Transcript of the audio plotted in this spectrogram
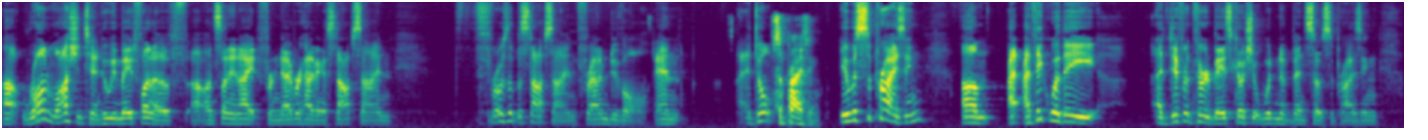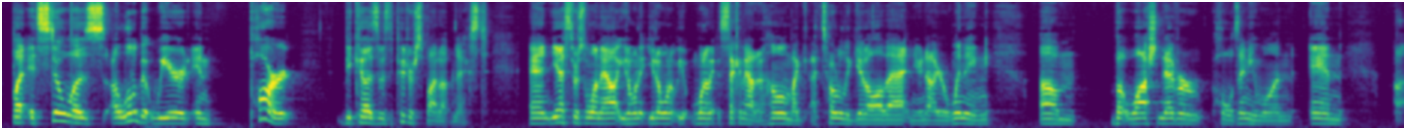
Uh, Ron Washington, who we made fun of uh, on Sunday night for never having a stop sign, throws up a stop sign for Adam Duvall, and I don't surprising. It was surprising. Um, I, I think with a a different third base coach, it wouldn't have been so surprising. But it still was a little bit weird in part because it was the pitcher spot up next. And yes, there's one out. You don't want to, you don't want to, want to second out at home. I, I totally get all that, and you're now you're winning. Um, but Wash never holds anyone, and I,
